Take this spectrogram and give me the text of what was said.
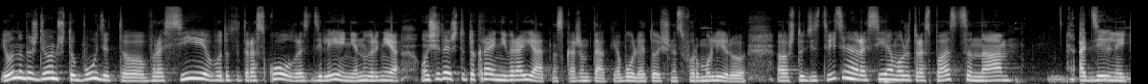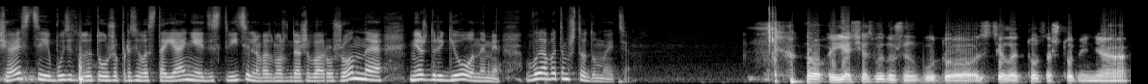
и он убежден, что будет э, в России вот этот раскол, разделение, ну, вернее, он считает, что это крайне вероятно, скажем так, я более точно сформулирую, э, что действительно Россия может распасться на отдельные части, и будет вот это уже противостояние, действительно, возможно, даже вооруженное, между регионами. Вы об этом что думаете? Ну, я сейчас вынужден буду сделать то, за что меня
